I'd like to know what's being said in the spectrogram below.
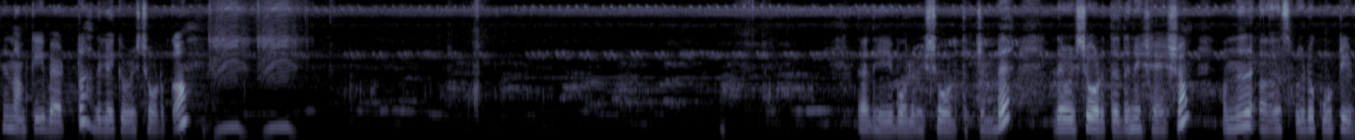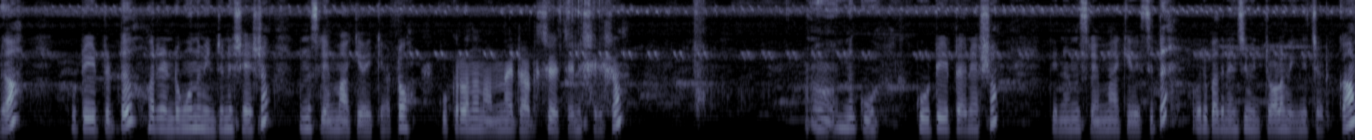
ഇനി നമുക്ക് ഈ ബാറ്റർ അതിലേക്ക് ഒഴിച്ച് കൊടുക്കാം. അതേപോലെ ഒഴിച്ച് കൊടുത്തിട്ടുണ്ട്. ഇത് ഒഴിച്ച് കൊടുത്തതിന് ശേഷം ഒന്ന് സ്പീഡ് കൂട്ടിയിടുക. കൂട്ടിയിട്ടിട്ട് ഒരു രണ്ട് മൂന്ന് മിനിറ്റിന് ശേഷം ഒന്ന് സ്ലിം ആക്കി വയ്ക്കുക കേട്ടോ. കുക്കർ ഒന്ന് നന്നായിട്ട് അടച്ച് വെച്ചതിന് ശേഷം ഒന്ന് കൂട്ടിയിട്ടതിന് ശേഷം പിന്നെ ഒന്ന് സ്ലിം ആക്കി വെച്ചിട്ട് ഒരു പതിനഞ്ച് മിനിറ്റോളം വേവിച്ചെടുക്കാം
